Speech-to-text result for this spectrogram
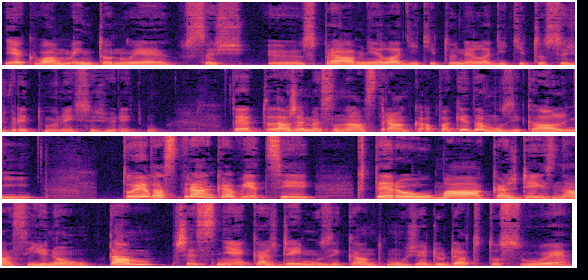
jak vám intonuje, seš eh, správně, ladí ti to, neladí ti to, seš v rytmu, nejseš v rytmu. To je ta řemeslná stránka. A pak je ta muzikální, to je ta stránka věci, kterou má každý z nás jinou. Tam přesně každý muzikant může dodat to svoje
